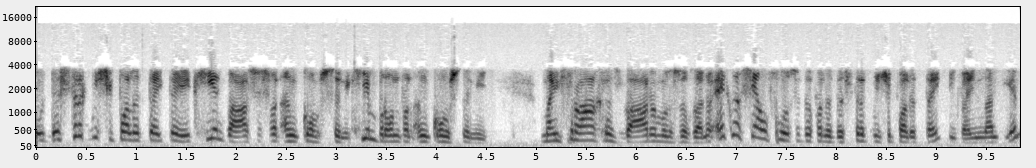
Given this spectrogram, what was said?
jou distrikmunisipaliteite het geen basis van inkomste nie, geen bron van inkomste nie. My vraag is waarom hulle so dan nou ek was self voorsitter van 'n distrikmunisipaliteit, die Wynland 1.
